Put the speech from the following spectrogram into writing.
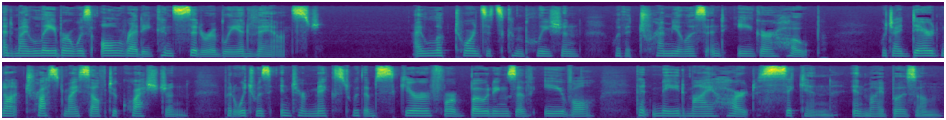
and my labor was already considerably advanced. I looked towards its completion with a tremulous and eager hope, which I dared not trust myself to question, but which was intermixed with obscure forebodings of evil that made my heart sicken in my bosom.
